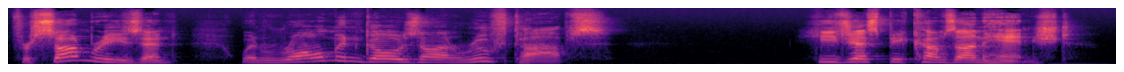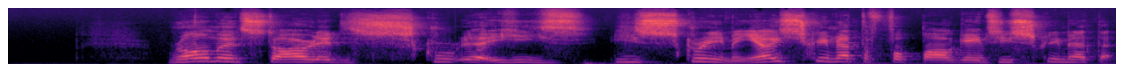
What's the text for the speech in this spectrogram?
For some reason, when Roman goes on rooftops, he just becomes unhinged. Roman started uh, he's he's screaming. You know, he's screaming at the football games. He's screaming at the.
